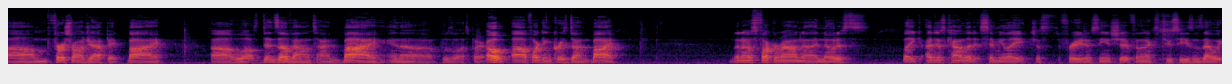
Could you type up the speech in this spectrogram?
Um, first round draft pick, bye. Uh, who else? Denzel Valentine, bye. And uh, who's the last player? Oh, uh, fucking Kris Dunn, bye. Then I was fucking around and I noticed, like, I just kind of let it simulate just free agency and shit for the next two seasons. That way,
